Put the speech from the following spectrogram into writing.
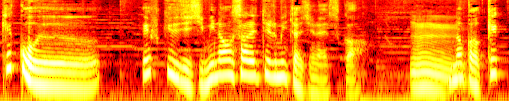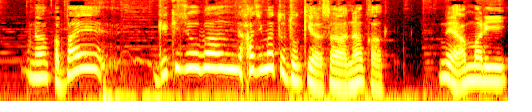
結構、F91 見直されてるみたいじゃないですか。うん。なんか、けなんか前、劇場版始まった時はさ、なんか、ね、あんまり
